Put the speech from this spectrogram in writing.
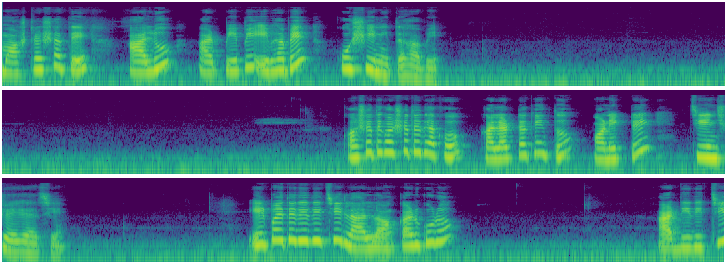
মশলার সাথে আলু আর পেঁপে এভাবে কষিয়ে নিতে হবে। কষাতে কষাতে দেখো কালারটা কিন্তু অনেকটাই চেঞ্জ হয়ে গেছে। এরপর দিয়ে দিচ্ছি লাল লঙ্কার গুঁড়ো। আর দিয়ে দিচ্ছি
